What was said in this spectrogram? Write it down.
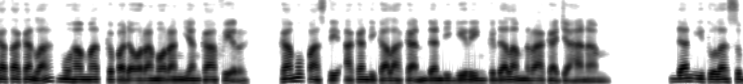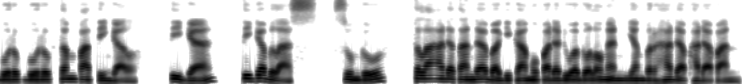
Katakanlah Muhammad kepada orang-orang yang kafir, kamu pasti akan dikalahkan dan digiring ke dalam neraka jahanam. Dan itulah seburuk-buruk tempat tinggal. 3. 13. Sungguh, telah ada tanda bagi kamu pada dua golongan yang berhadap-hadapan.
